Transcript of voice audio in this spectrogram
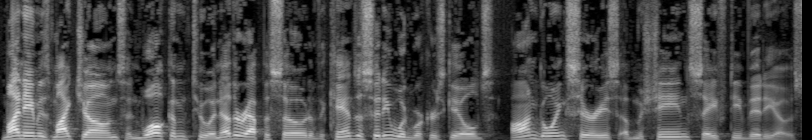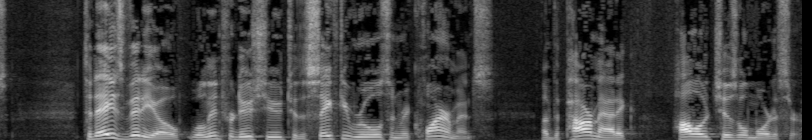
my name is Mike Jones, and welcome to another episode of the Kansas City Woodworkers Guild's ongoing series of machine safety videos. Today's video will introduce you to the safety rules and requirements of the Powermatic hollow chisel mortiser.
